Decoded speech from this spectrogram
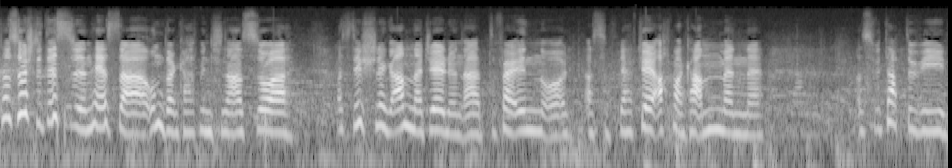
den största distrin hesa undan kappingen så alltså det är ju något annat att få in och alltså jag har gjort allt man kan men alltså vi tappade vi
